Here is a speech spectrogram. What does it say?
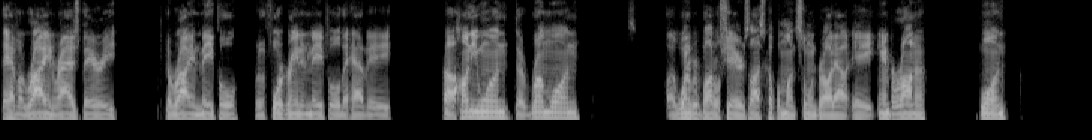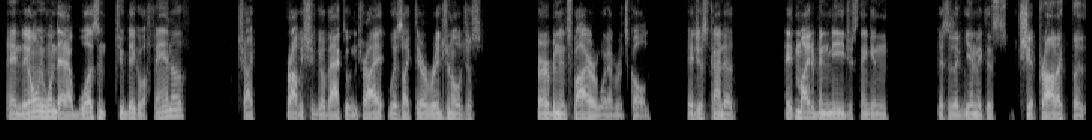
they have a rye and raspberry, the rye and maple, or the four grain and maple. They have a, a honey one, the rum one, uh, one of our bottle shares last couple months, someone brought out a Amburana one, and the only one that I wasn't too big of a fan of, which I probably should go back to it and try it, was like their original just bourbon inspire or whatever it's called. It just kind of, it might have been me just thinking this is a gimmick, this shit product, but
